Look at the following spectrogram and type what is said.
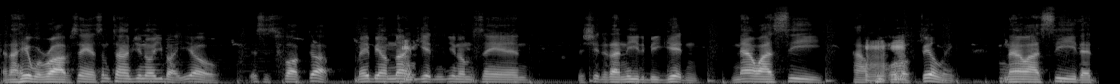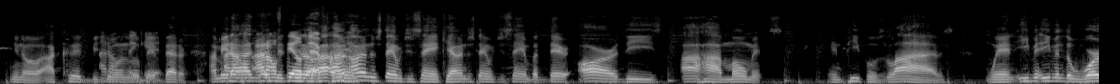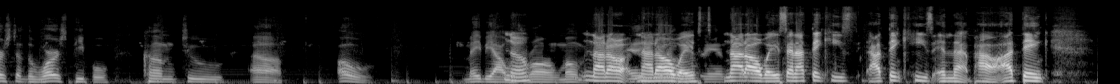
and I hear what Rob's saying. Sometimes, you know, you be like, yo, this is fucked up. Maybe I'm not getting, you know what I'm saying, the shit that I need to be getting. Now I see how people Mhm. are feeling. Now I see that, you know, I could be I doing a little bit it- better. I mean, I I, don't- I don't feel know, that I, from I- him. I understand what you're saying, Kay. I understand what you're saying, but there are these aha moments in people's lives when even even the worst of the worst people come to uh oh maybe I was No. wrong moment. Not all, And not you know what I'm always, not always. And I think he's, I think he's in that pile. I think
